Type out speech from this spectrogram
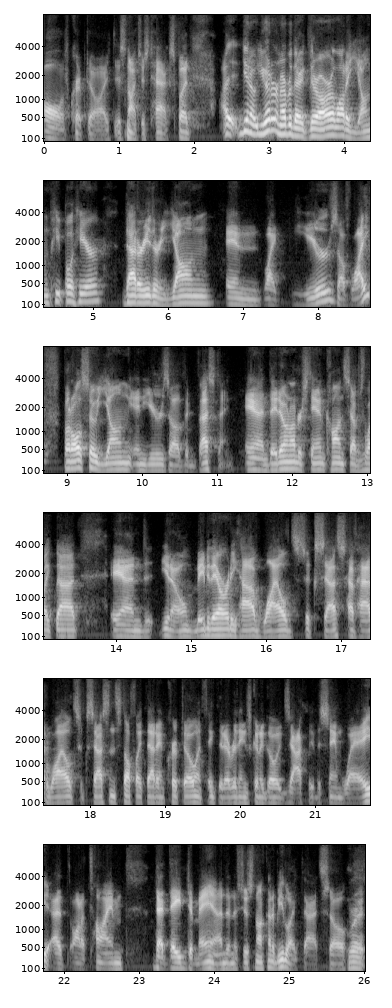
all of crypto. I, it's not just hex, but I, you know, you got to remember that there are a lot of young people here that are either young and like years of life, but also young in years of investing, and they don't understand concepts mm-hmm. like that. And you know maybe they already have wild success have had wild success and stuff like that in crypto and think that everything's going to go exactly the same way at on a time that they demand. And it's just not going to be like that. So right.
